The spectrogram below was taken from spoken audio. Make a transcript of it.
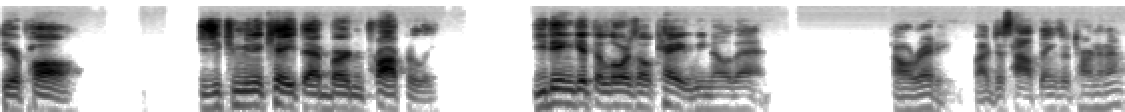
Dear Paul, did you communicate that burden properly? You didn't get the Lord's okay. We know that already by just how things are turning out.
